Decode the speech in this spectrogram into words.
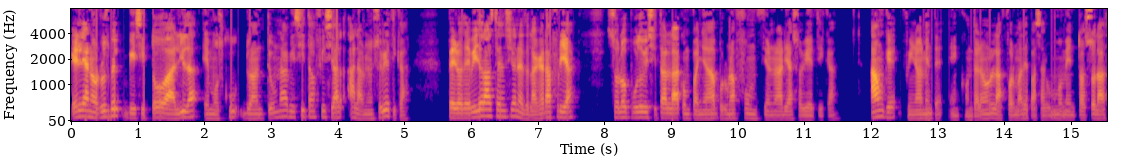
Eleanor Roosevelt visitó a Liuda en Moscú durante una visita oficial a la Unión Soviética, pero debido a las tensiones de la Guerra Fría, solo pudo visitarla acompañada por una funcionaria soviética, aunque finalmente encontraron la forma de pasar un momento a solas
